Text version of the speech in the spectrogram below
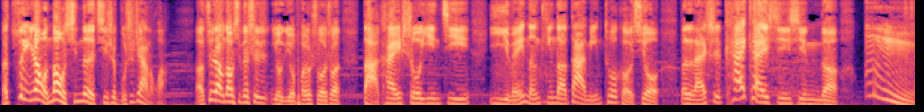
啊，最让我闹心的其实不是这样的话，啊，最让我闹心的是有有朋友说说打开收音机，以为能听到大明脱口秀，本来是开开心心的，嗯，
